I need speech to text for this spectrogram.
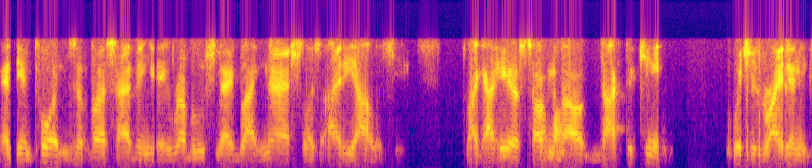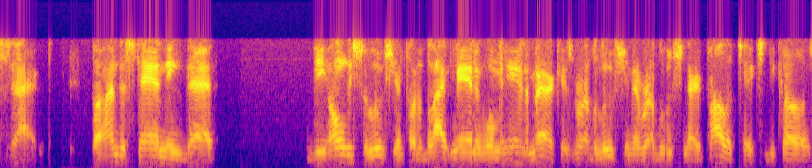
and the importance of us having a revolutionary black nationalist ideology. Like I hear us talking about Dr. King, which is right and exact, but understanding that the only solution for the black man and woman here in America is revolution and revolutionary politics because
